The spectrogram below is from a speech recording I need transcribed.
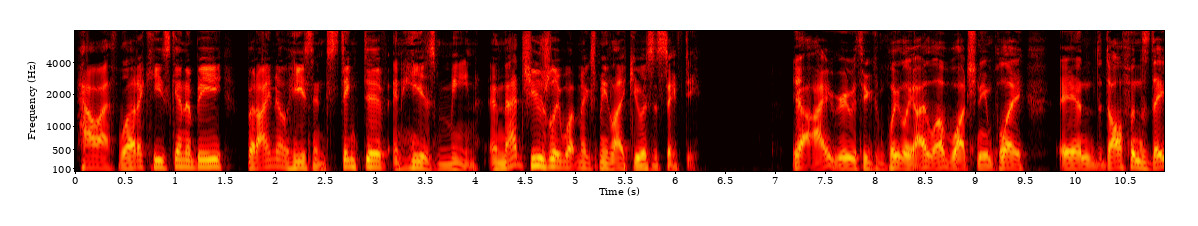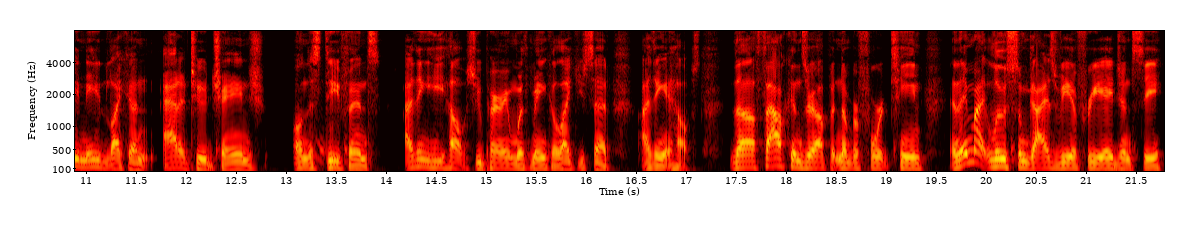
how athletic he's going to be, but I know he's instinctive and he is mean. And that's usually what makes me like you as a safety. Yeah, I agree with you completely. I love watching him play. And the Dolphins, they need like an attitude change on this defense. I think he helps. You pair him with Minkah, like you said. I think it helps. The Falcons are up at number 14, and they might lose some guys via free agency.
